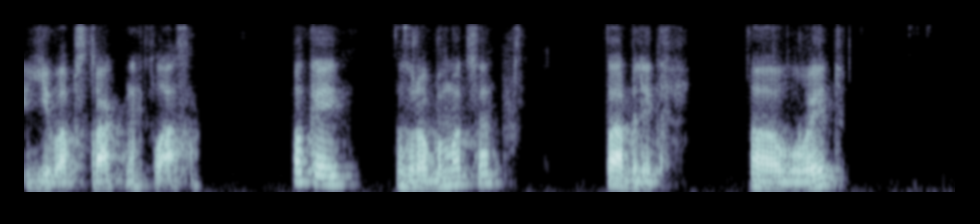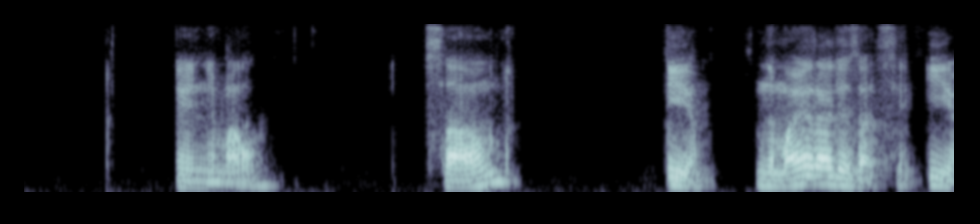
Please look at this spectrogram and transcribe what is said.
і в абстрактних класах. Окей, зробимо це. Public void animal sound. І немає реалізації. І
